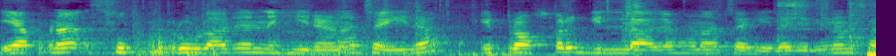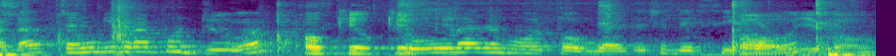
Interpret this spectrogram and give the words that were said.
ਇਹ ਆਪਣਾ ਸੁੱਕਰੂਲਾ ਜਿਹਾ ਨਹੀਂ ਰਹਿਣਾ ਚਾਹੀਦਾ ਇਹ ਪ੍ਰੋਪਰ ਗਿੱਲਾ ਜਿਹਾ ਹੋਣਾ ਚਾਹੀਦਾ ਜਿਹਦੇ ਨਾਲ ਸਾਡਾ ਚੰਗੀ ਤਰ੍ਹਾਂ ਭੁੱਜੂਗਾ। ਓਕੇ ਓਕੇ ਥੋੜਾ ਜਿਹਾ ਹੋਰ ਪਊਗਾ ਇਹਦੇ 'ਚ ਦੇਸੀ ਪਾਓ ਜੀ ਪਾਓ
